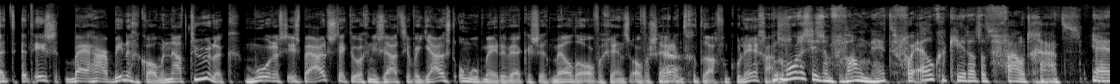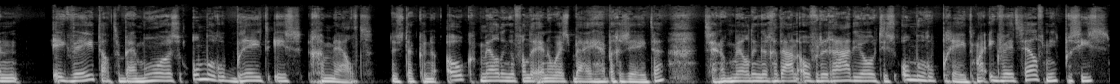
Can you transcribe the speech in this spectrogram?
Het, het is bij haar binnengekomen. Natuurlijk, Morris is bij uitstek de organisatie waar juist omroepmedewerkers zich melden over grensoverschrijdend gedrag van collega's. Morris is een vangnet voor elke keer dat het fout gaat. En ik weet dat er bij Morris omroepbreed is gemeld. Dus daar kunnen ook meldingen van de NOS bij hebben gezeten. Er zijn ook meldingen gedaan over de radio. Het is omroepbreed. Maar ik weet zelf niet precies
